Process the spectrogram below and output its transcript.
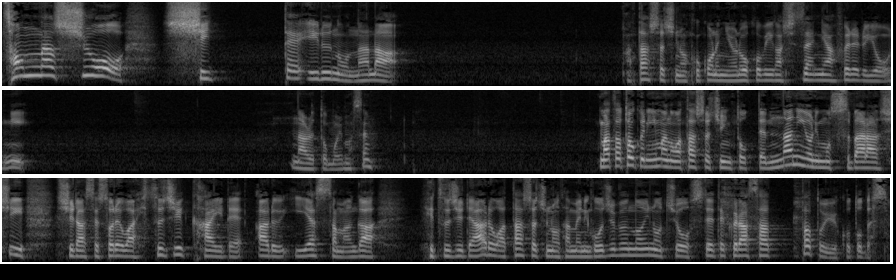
そんな主を知っているのなら私たちの心に喜びが自然にあふれるようになると思いません。また特に今の私たちにとって何よりも素晴らしい知らせそれは羊飼いであるイエス様が羊である私たちのためにご自分の命を捨ててくださったということです。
